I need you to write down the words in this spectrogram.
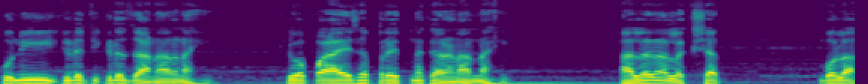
कोणी इकडे तिकडे जाणार नाही किंवा पळायचा प्रयत्न करणार नाही. आलं ना लक्षात? बोला.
